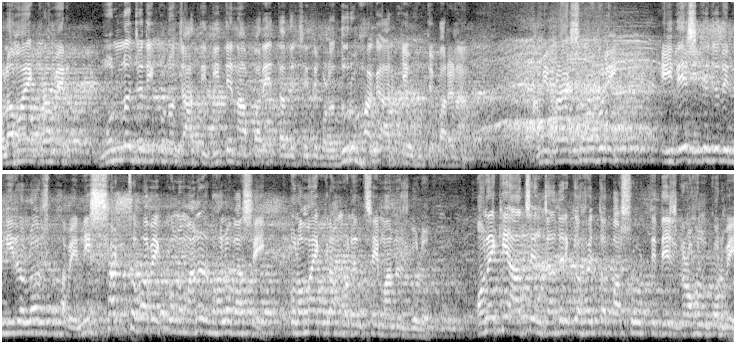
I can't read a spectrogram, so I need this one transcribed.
ওলামা ইকরামের মূল্য যদি কোনো জাতি দিতে না পারে, তাদের চেয়ে বড় দুর্ভাগা আর কেউ হতে পারে না। আমি প্রায় সময় বলি, এই দেশকে যদি নিরলসভাবে, নিঃস্বার্থভাবে কোনো মানুষ ভালোবাসে, ওলামা ইকরাম হলেন সেই মানুষগুলো অনেকে আছেন যাদেরকে হয়তো পার্শ্ববর্তী দেশ গ্রহণ করবে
